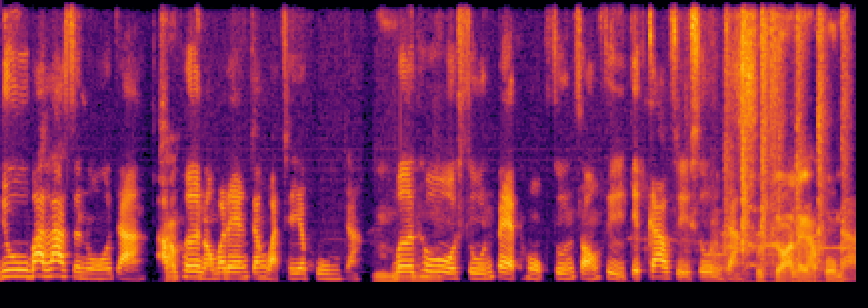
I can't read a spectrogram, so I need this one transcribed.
อยู่บ้านลาดสนูจ้ะครับ อำเภอหนองบะแดงจังหวัดชัยภูมิจ้ะมเบอร์โทร 0 8 6 0 2 4 7 9 4 0จ้ะสุดยอดเลยครับผม จ้ะ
